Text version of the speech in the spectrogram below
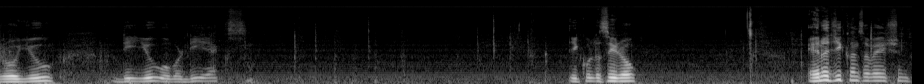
rho u du over dx equal to 0 energy conservation.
